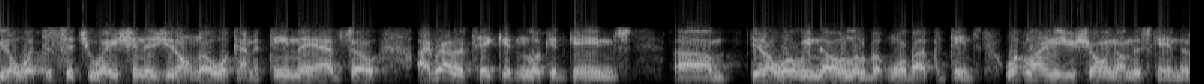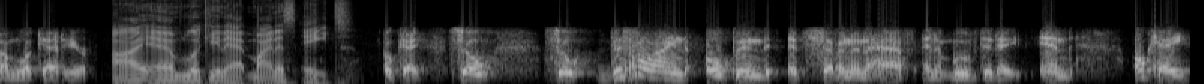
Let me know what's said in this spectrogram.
you know what the situation is. You don't know what kind of team they have. So I'd rather take it and look at games, um, you know, where we know a little bit more about the teams. What line are you showing on this game that I'm looking at here? I am looking at minus eight. Okay, so so this line opened at seven and a half and it moved at eight. And okay,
